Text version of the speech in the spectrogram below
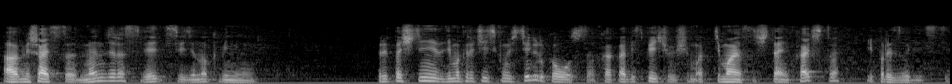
а вмешательство менеджера сведено к минимуму. Предпочтение демократическому стилю руководства, как обеспечивающему оптимальное сочетание качества и производительности.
